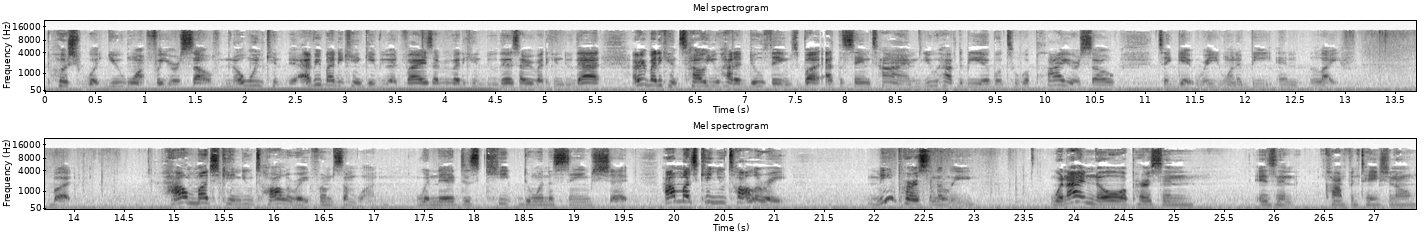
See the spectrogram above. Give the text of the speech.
push what you want for yourself. No one can, everybody can give you advice. Everybody can do this. Everybody can do that. Everybody can tell you how to do things. But at the same time, you have to be able to apply yourself to get where you want to be in life. But how much can you tolerate from someone? when they just keep doing the same shit. How much can you tolerate? Me personally, when I know a person isn't confrontational,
